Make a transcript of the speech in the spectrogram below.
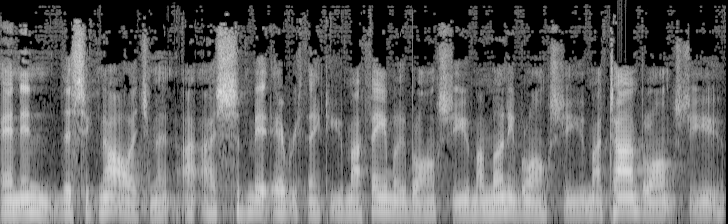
And in this acknowledgement, I, I, submit everything to you. My family belongs to you. My money belongs to you. My time belongs to you.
